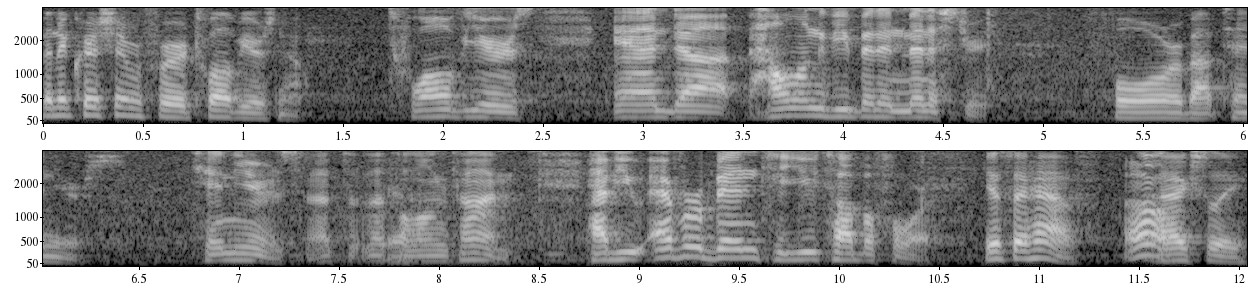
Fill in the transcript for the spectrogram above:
Been a Christian for 12 years now. 12 years. And uh, how long have you been in ministry? For about 10 years. 10 years. That's, that's a long time. Have you ever been to Utah before? Yes, I have. Oh. Actually.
